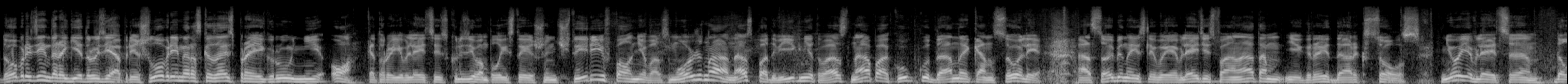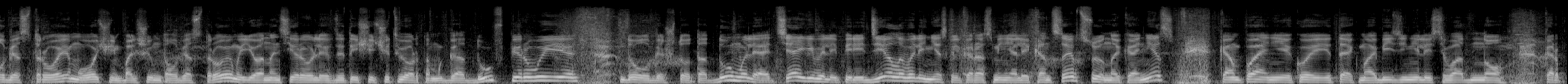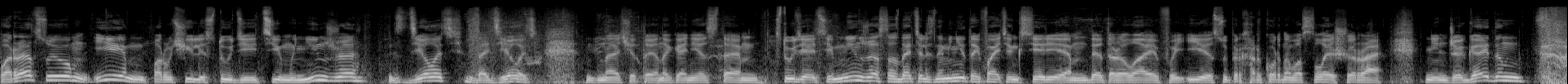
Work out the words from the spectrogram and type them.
Добрый день, дорогие друзья! Пришло время рассказать про игру Neo, которая является эксклюзивом PlayStation 4 и вполне возможно она сподвигнет вас на покупку данной консоли, особенно если вы являетесь фанатом игры Dark Souls. Neo является долгостроем, очень большим долгостроем, ее анонсировали в 2004 году впервые, долго что-то думали, оттягивали, переделывали, несколько раз меняли концепцию, наконец, компании Koei и Tecmo объединили объединились в одну корпорацию и поручили студии Team Ninja сделать, доделать начатое наконец-то. Студия Team Ninja, создатель знаменитой файтинг-серии Dead or Alive и суперхардкорного слэшера Ninja Gaiden,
